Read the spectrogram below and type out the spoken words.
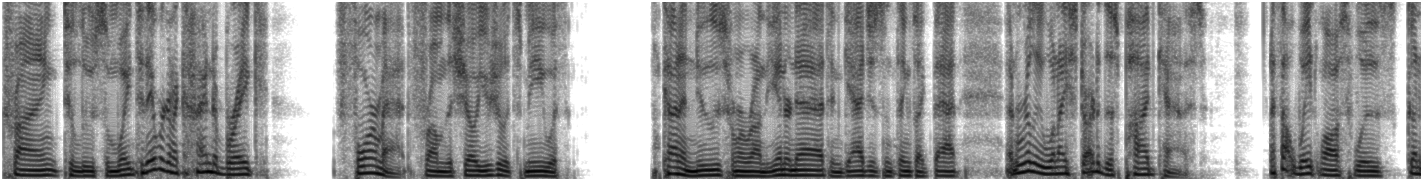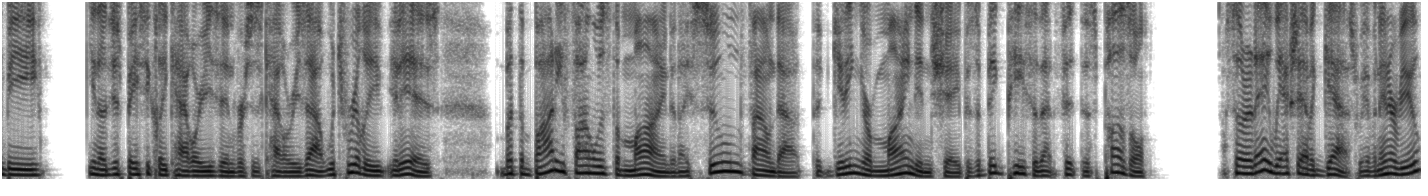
trying to lose some weight. Today, we're going to kind of break format from the show. Usually, it's me with kind of news from around the internet and gadgets and things like that. And really, when I started this podcast, I thought weight loss was going to be, you know, just basically calories in versus calories out, which really it is. But the body follows the mind. And I soon found out that getting your mind in shape is a big piece of that fitness puzzle. So today we actually have a guest. We have an interview,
